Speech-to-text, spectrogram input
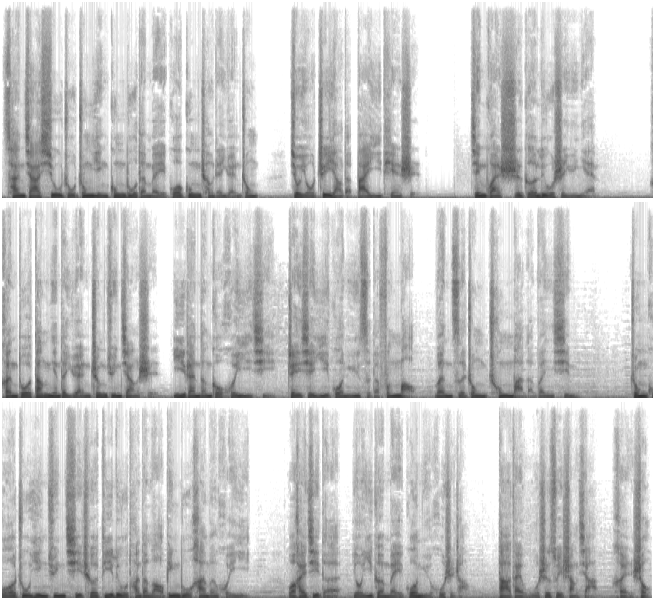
参加修筑中印公路的美国工程人员中。就有这样的白衣天使，尽管时隔六十余年，很多当年的远征军将士依然能够回忆起这些异国女子的风貌，文字中充满了温馨。中国驻印军汽车第六团的老兵陆汉文回忆：“我还记得有一个美国女护士长，大概五十岁上下，很瘦，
